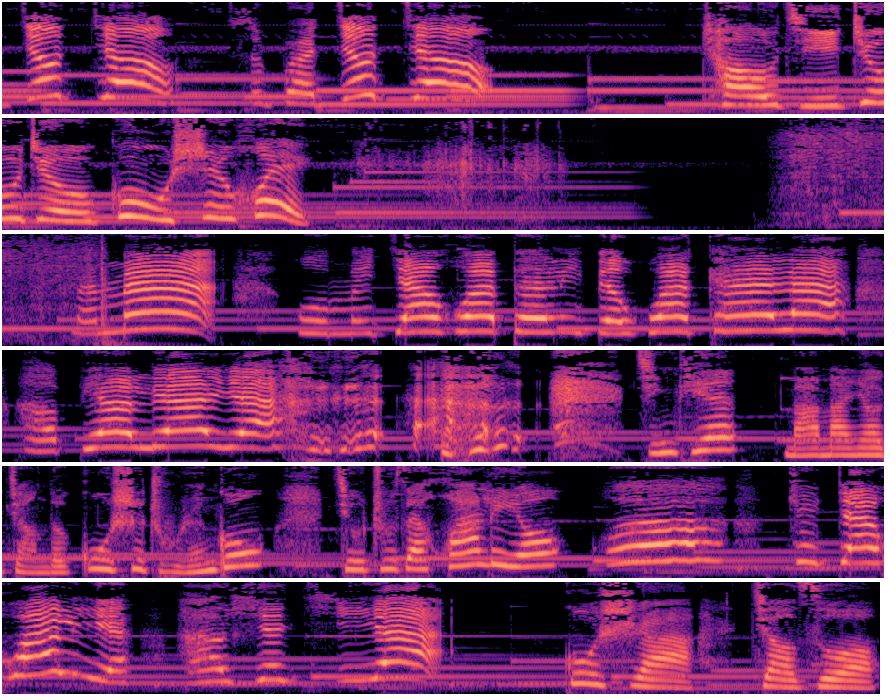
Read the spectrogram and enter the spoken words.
九九，Super 啾啾，超级啾啾故事会。妈妈，我们家花盆里的花开了，好漂亮呀！今天妈妈要讲的故事主人公就住在花里哦。哇，住在花里，好神奇呀！故事啊，叫做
